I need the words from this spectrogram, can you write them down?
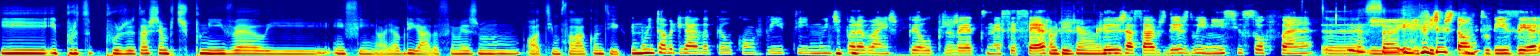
e, e por, por estar sempre disponível e enfim, olha, obrigada, foi mesmo ótimo falar contigo. Muito obrigada pelo convite e muitos parabéns pelo projeto Necessaire, obrigada. que já sabes, desde o início sou fã uh, e, e, fiz questão de te dizer,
